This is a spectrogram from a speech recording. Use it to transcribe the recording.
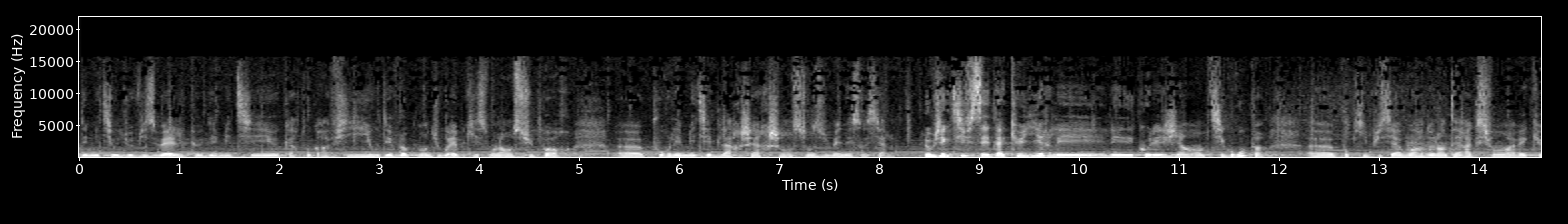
des métiers audiovisuels que des métiers cartographie ou développement du web qui sont là en support pour les métiers de la recherche en sciences humaines et sociales. L'objectif c'est d'accueillir les, collégiens en petits groupes pour qu'il puisse y avoir de l'interaction avec,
